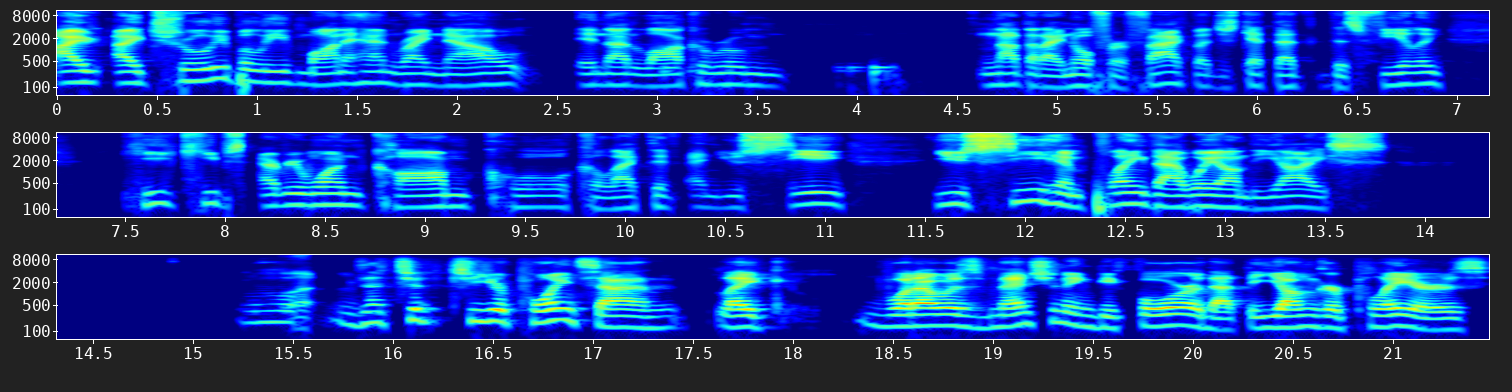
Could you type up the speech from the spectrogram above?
I I truly believe Monahan right now in that locker room. Not that I know for a fact, but I just get that this feeling. He keeps everyone calm, cool, collective, and you see you see him playing that way on the ice well, the, to to your point, Sam, like what I was mentioning before, that the younger players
